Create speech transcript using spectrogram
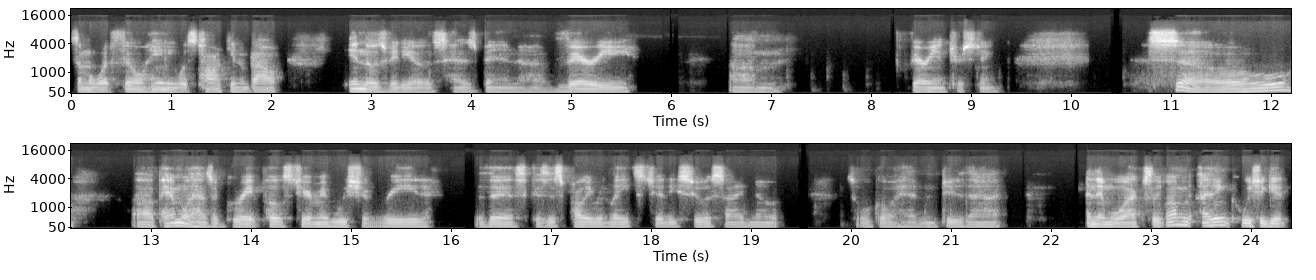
some of what Phil Haney was talking about in those videos has been uh, very, um, very interesting. So, uh, Pamela has a great post here. Maybe we should read this because this probably relates to the suicide note. So we'll go ahead and do that. And then we'll actually, well, I think we should get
